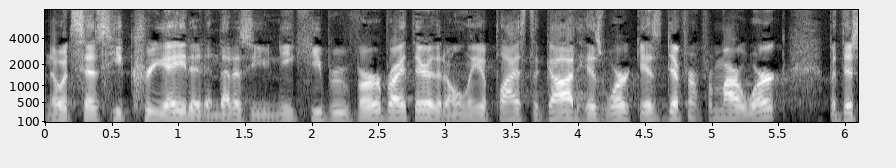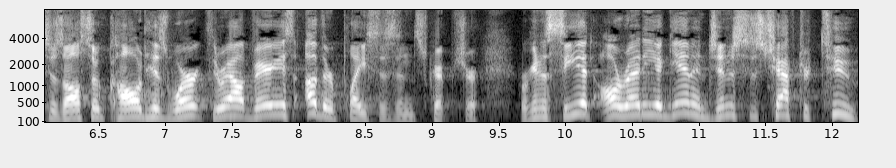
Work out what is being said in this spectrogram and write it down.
I know it says he created, and that is a unique Hebrew verb right there that only applies to God. His work is different from our work, but this is also called his work throughout various other places in Scripture. We're going to see it already again in Genesis chapter 2.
